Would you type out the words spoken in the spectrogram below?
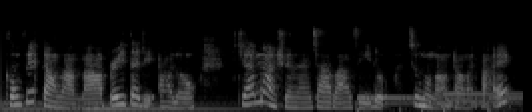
။ COVID ကာလမှာပြည်သက်တွေအားလုံးကျန်းမာရှင်လန်းကြပါစေလို့ဆုမွန်ကောင်းတောင်းလိုက်ပါတယ်။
